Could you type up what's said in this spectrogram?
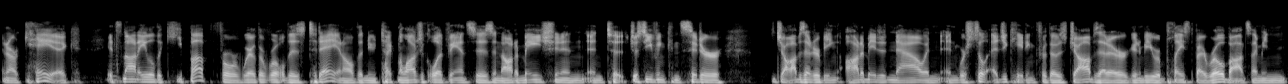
and archaic it's not able to keep up for where the world is today and all the new technological advances and automation and, and to just even consider jobs that are being automated now and, and we're still educating for those jobs that are going to be replaced by robots. I mean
